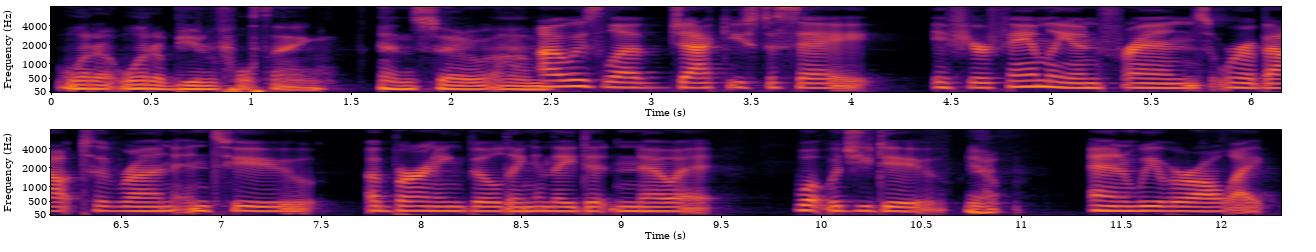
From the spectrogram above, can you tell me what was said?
What a what a beautiful thing. And so um I always loved Jack used to say if your family and friends were about to run into a burning building and they didn't know it, what would you do? yeah. And we were all like,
